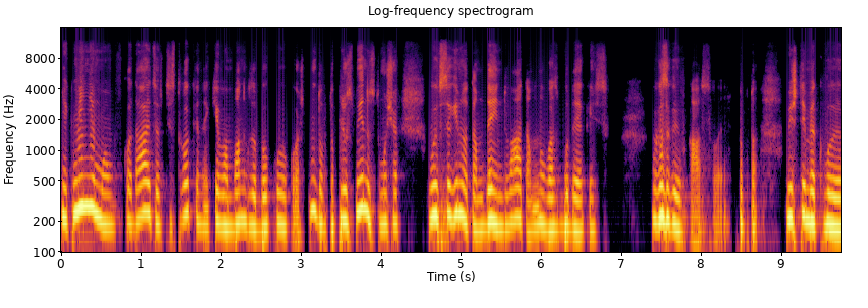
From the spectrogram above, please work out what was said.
як мінімум вкладаються в ті строки, на які вам банк заблокує кошти. Ну тобто плюс-мінус, тому що ви все рівно там день-два, там ну у вас буде якийсь розрив касовий. Тобто між тим, як ви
